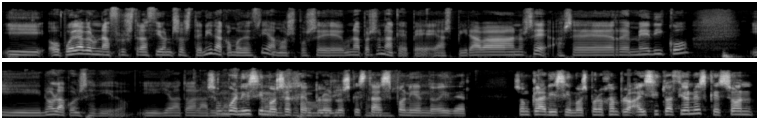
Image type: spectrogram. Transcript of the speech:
Y, o puede haber una frustración sostenida, como decíamos, pues eh, una persona que aspiraba, no sé, a ser médico y no lo ha conseguido y lleva toda la vida. Son buenísimos ejemplos los que estás poniendo, Eider. Son clarísimos. Por ejemplo, hay situaciones que son,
